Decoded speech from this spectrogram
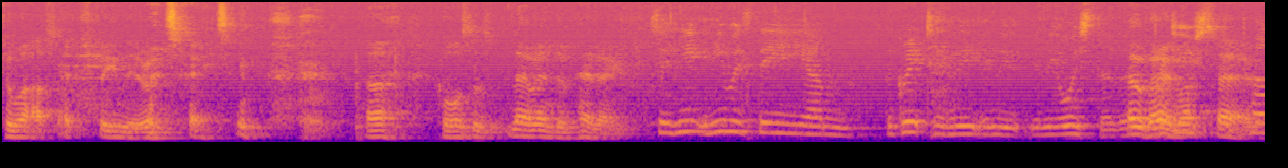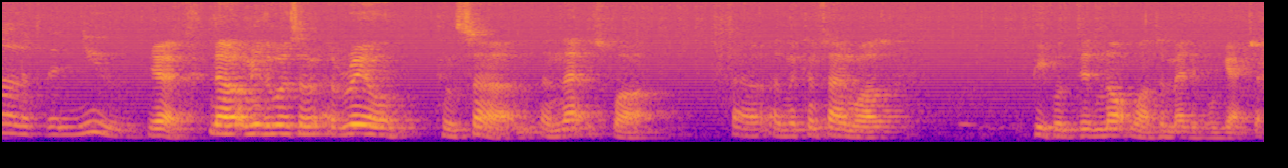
to us extremely irritating, uh, causes no end of headache. So he, he was the, um, the grit in the, in the, in the oyster that Oh, very much produced the so. pearl of the new. Yeah, no, I mean, there was a, a real concern, and that's what, uh, and the concern was people did not want a medical ghetto.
